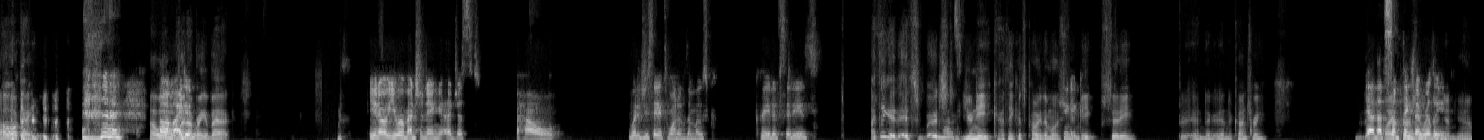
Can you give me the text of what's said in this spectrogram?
Oh, okay. oh well, Um, I why not didn't, bring it back? you know, you were mentioning uh, just how, what did you say? It's one of the most creative cities. I think it, it's it's That's unique. I think it's probably the most unique. unique city in the in the country. Yeah, and that's My something that really, opinion. Yeah.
